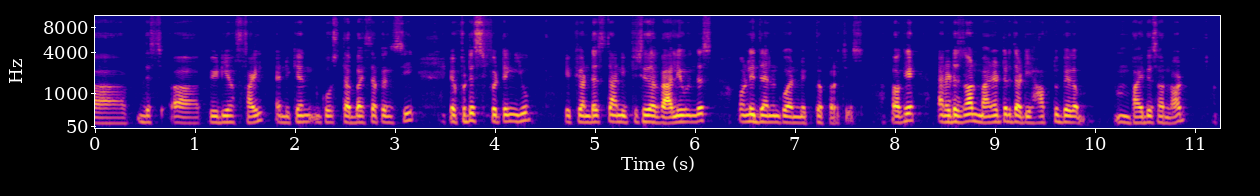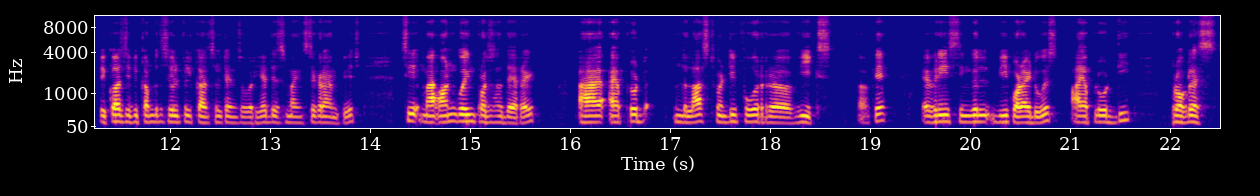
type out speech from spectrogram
uh, this uh, pdf file and you can go step by step and see if it is fitting you. If you understand if you see the value in this only then go and make the purchase. Okay? And it is not mandatory that you have to buy, buy this or not because if you come to the civil field consultants over here this is my instagram page. See my ongoing projects are there right? I, I upload from the last 24 uh, weeks okay? Every single week what i do is i upload the progress.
